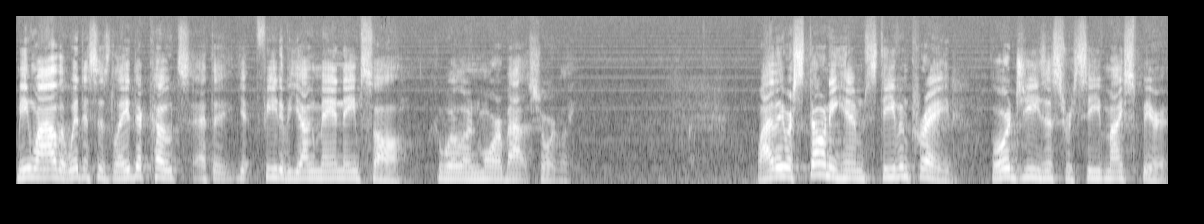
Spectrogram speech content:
Meanwhile, the witnesses laid their coats at the feet of a young man named Saul, who we'll learn more about shortly. While they were stoning him, Stephen prayed, Lord Jesus, receive my spirit.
